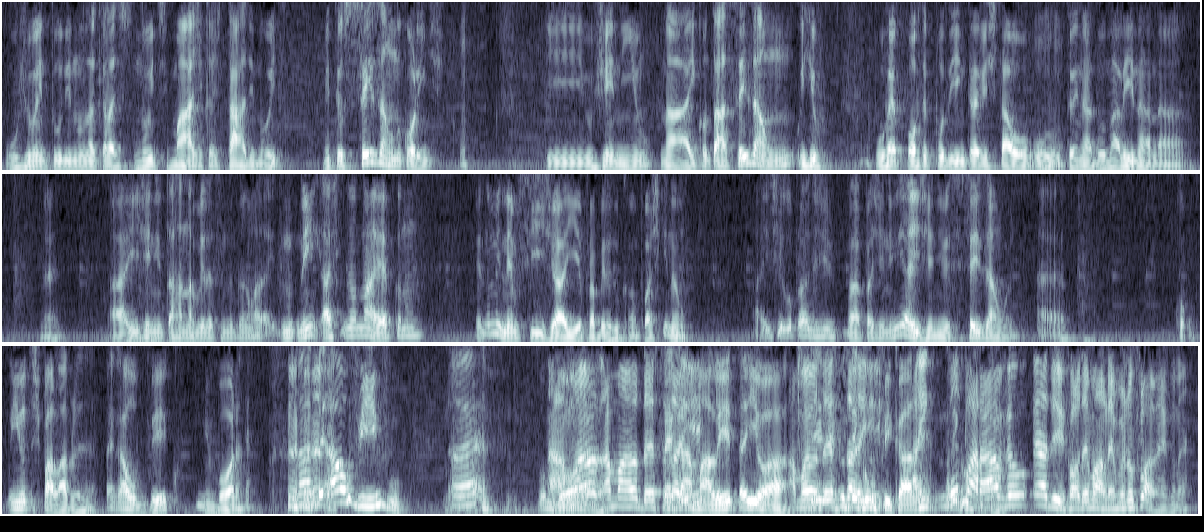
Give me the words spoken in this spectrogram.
O Juventude, numa daquelas noites mágicas, tarde e noite, meteu 6x1 no Corinthians. E o Geninho, na, aí quando tava 6x1, e o, o repórter podia entrevistar o, o treinador na- ali na. na- né? Aí Geninho tava na beira assim do campo. aí Nem, acho que na época não. Eu não me lembro se já ia pra beira do campo, acho que não. Aí chegou pra, pra, pra Geninho, e aí, Geninho, esse 6x1? É, em outras palavras, né? Pegar o beco e ir embora. Na ao vivo. É. Ah, a, maior, a maior dessas Pegar aí. a maleta e ó. A maior dessas aí. como ficar, né? a como incomparável é a de Valdemar Lemos no Flamengo, né?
